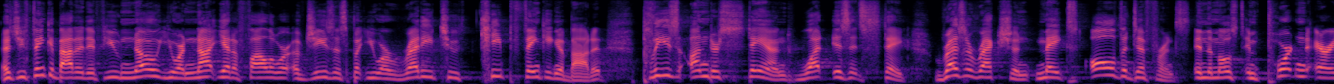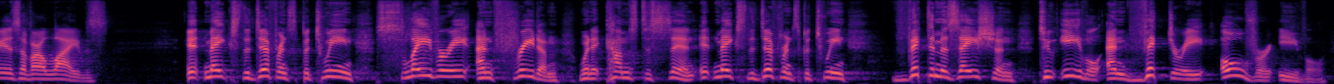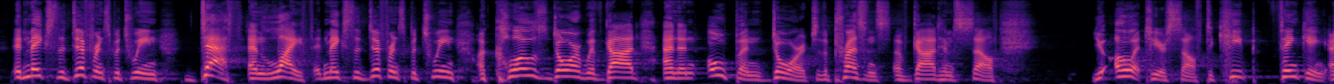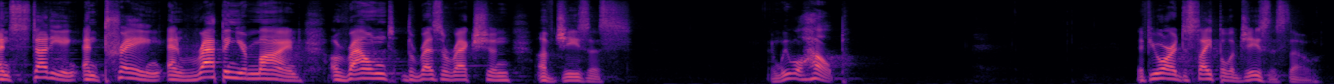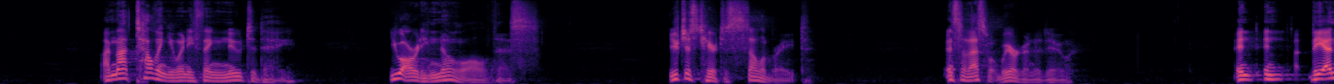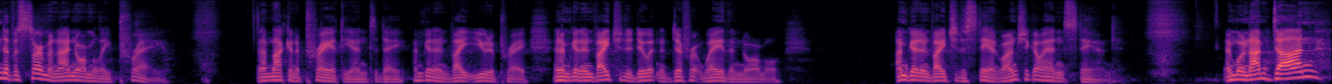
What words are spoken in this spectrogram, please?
As you think about it, if you know you are not yet a follower of Jesus, but you are ready to keep thinking about it, please understand what is at stake. Resurrection makes all the difference in the most important areas of our lives. It makes the difference between slavery and freedom when it comes to sin. It makes the difference between victimization to evil and victory over evil. It makes the difference between death and life. It makes the difference between a closed door with God and an open door to the presence of God Himself. You owe it to yourself to keep thinking and studying and praying and wrapping your mind around the resurrection of Jesus. And we will help. If you are a disciple of Jesus, though, I'm not telling you anything new today. You already know all this. You're just here to celebrate. And so that's what we're going to do. In, in the end of a sermon, I normally pray. I'm not going to pray at the end today. I'm going to invite you to pray. And I'm going to invite you to do it in a different way than normal. I'm going to invite you to stand. Why don't you go ahead and stand? And when I'm done,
